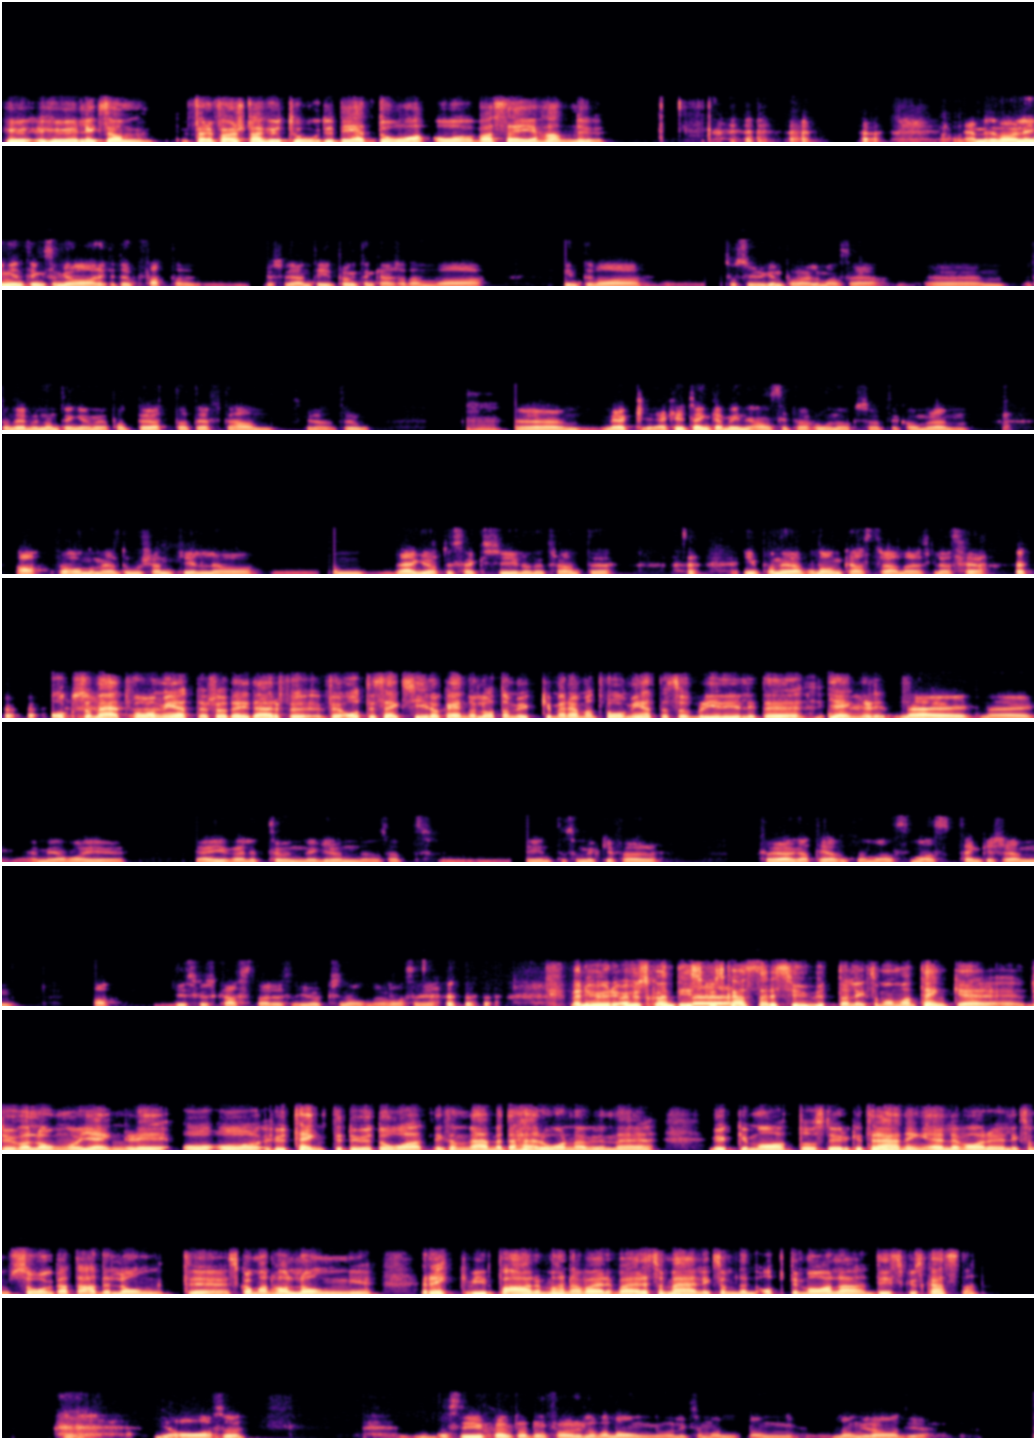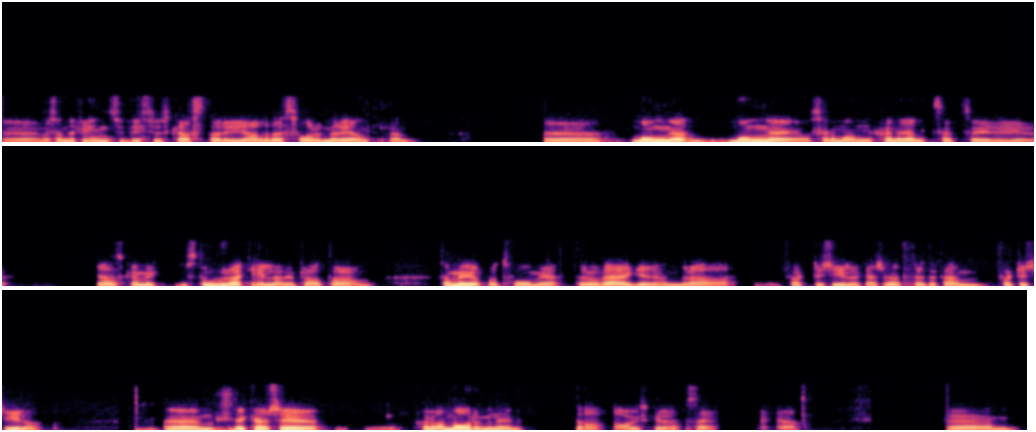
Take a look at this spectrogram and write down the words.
Hur, hur liksom, för det första, hur tog du det då och vad säger han nu? ja, men det var väl ingenting som jag riktigt uppfattade just vid den tidpunkten kanske att han var, inte var så sugen på eller man säger. Um, utan det är väl någonting jag har fått berättat efterhand skulle jag tro. Mm. Um, men jag, jag, kan ju tänka mig in i hans situation också att det kommer en, ja, för honom helt okänd kille och som väger 86 kilo. Det tror jag inte imponerar på någon kasttränare skulle jag säga. och som är två meter så det är därför, för 86 kilo kan ändå låta mycket men är man två meter så blir det ju lite gängligt. nej, nej, men jag var ju jag är ju väldigt tunn i grunden så att det är inte så mycket för, för ögat egentligen. Man, man tänker sig en ja, diskuskastare i vuxen ålder om man säger. Men hur, hur ska en diskuskastare se ut då? Liksom, om man tänker, du var lång och gänglig och, och hur tänkte du då att liksom, nej, men det här ordnar vi med mycket mat och styrketräning eller var det liksom, såg du att du hade långt, ska man ha lång räckvidd på armarna? Vad är, vad är det som är liksom den optimala diskuskastaren? Ja, alltså, alltså det är ju självklart en fördel att vara lång och liksom ha lång, lång radie. Eh, men sen det finns ju diskuskastare i alla dess former egentligen. Eh, många, många, och sen man generellt sett så är det ju ganska mycket stora killar vi pratar om. Som är uppåt två meter och väger 140 kilo, kanske 135-40 kilo. Mm. Eh, det kanske är själva normen idag skulle jag säga. Um,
